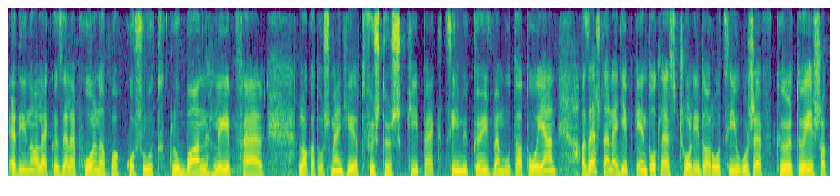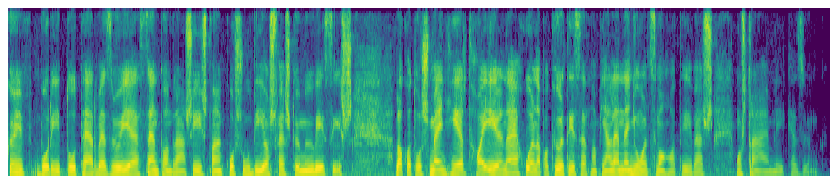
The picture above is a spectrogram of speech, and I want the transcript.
Edina legközelebb holnap a Kossuth klubban lép fel, Lakatos Menyhért Füstös Képek című könyvbemutatóján. Az esten egyébként ott lesz Csoli Daróci József költő és a könyvborító tervezője Szent Andrási István Kossuth díjas festőművész is. Lakatos Menyhért, ha élne, holnap a költészet napján lenne 86 éves. Most ráemlékezünk.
